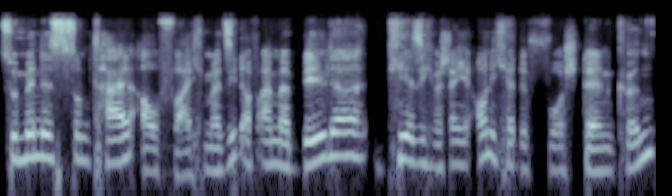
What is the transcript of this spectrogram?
zumindest zum Teil aufweichen. Man sieht auf einmal Bilder, die er sich wahrscheinlich auch nicht hätte vorstellen können,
